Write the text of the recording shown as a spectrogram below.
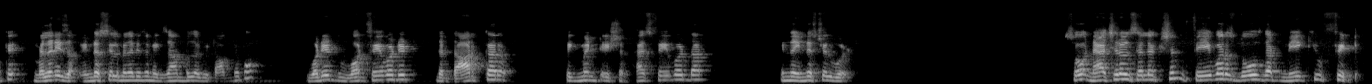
Okay, melanism, industrial melanism example that we talked about. What it what favored it? The darker pigmentation has favored that in the industrial world. So natural selection favors those that make you fit.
